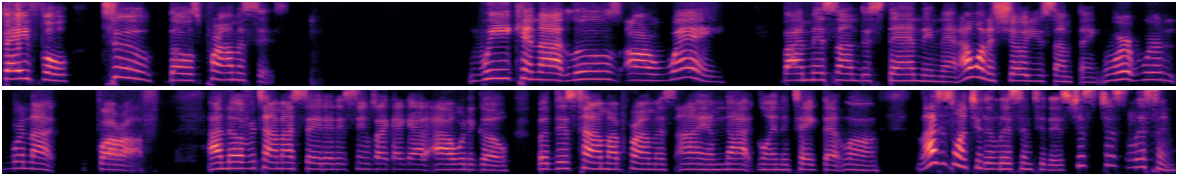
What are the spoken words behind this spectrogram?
faithful to those promises. We cannot lose our way by misunderstanding that. I want to show you something. We're we're we're not far off. I know every time I say that it seems like I got an hour to go, but this time I promise I am not going to take that long. I just want you to listen to this. Just just listen.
